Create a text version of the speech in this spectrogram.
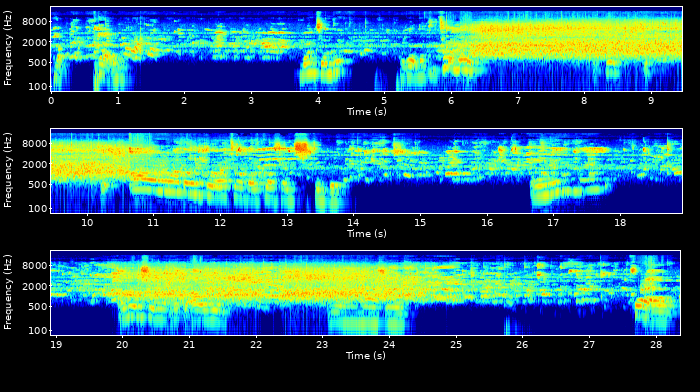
Come on, Trumbull. I got nothing. Trumbull! Oh, I'm going to throw that Trumbull because I'm stupid. And I really should have like the all here. Yeah, I'm really sure. Crap.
